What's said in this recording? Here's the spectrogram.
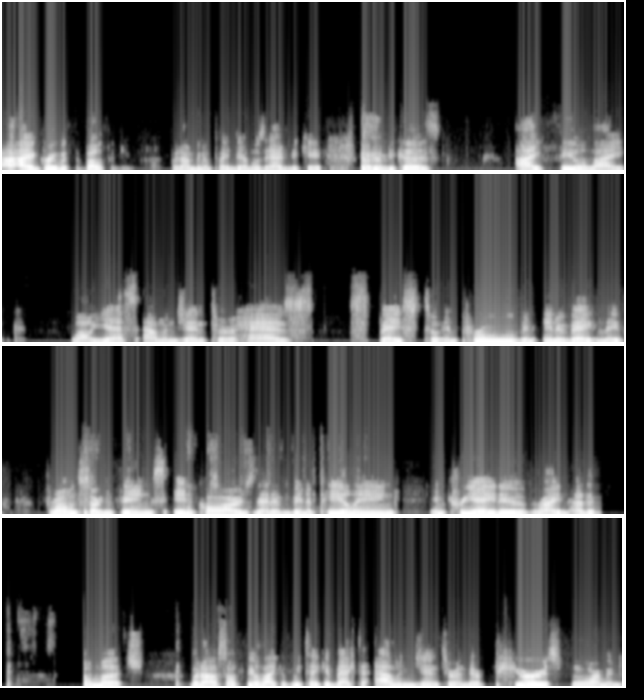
I, I agree with the both of you, but I'm gonna play devil's advocate because I feel like while yes, Allen Ginter has space to improve and innovate, and they've thrown certain things in cards that have been appealing and creative, right? And other so much. But I also feel like if we take it back to Allen Ginter and their purest form and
